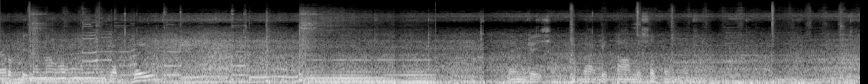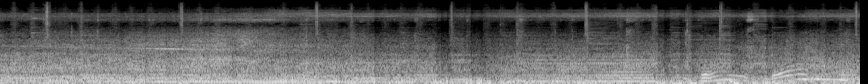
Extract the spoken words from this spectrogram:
7.30 na ng gabi. Yan guys, malapit na kami sa puno. Guys, guys.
